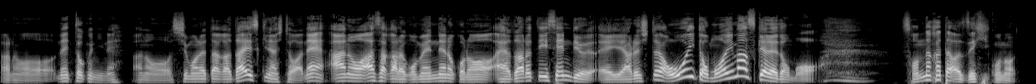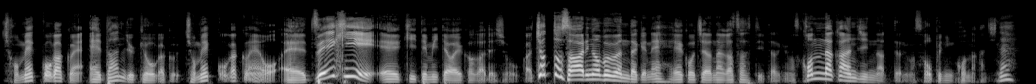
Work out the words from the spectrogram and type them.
あのね、特にね、あの下ネタが大好きな人はね、あの、朝からごめんねのこの、アダルティ川柳、えーやる人は多いと思いますけれども、そんな方はぜひこのちょめっこ学園、えー男女共学、ちょめっこ学園を、えーぜひ、えー聞いてみてはいかがでしょうか。ちょっと触りの部分だけね、えーこちら流させていただきます。こんな感じになっております。オープニングこんな感じね。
